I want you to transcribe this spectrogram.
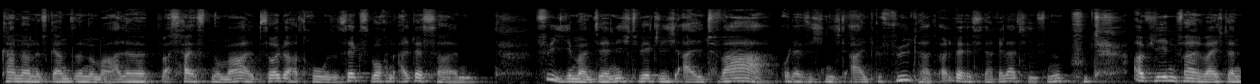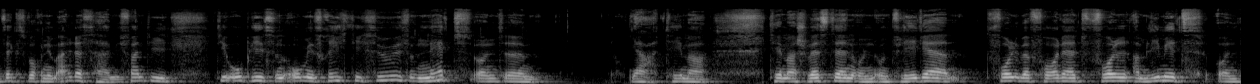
kam dann das ganze normale, was heißt normal, Pseudoarthrose, sechs Wochen Altersheim für jemand, der nicht wirklich alt war oder sich nicht alt gefühlt hat. Alter ist ja relativ, ne? Auf jeden Fall war ich dann sechs Wochen im Altersheim. Ich fand die, die Opis und Omis richtig süß und nett und ähm, ja, Thema, Thema Schwestern und, und Pfleger voll überfordert, voll am Limit und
